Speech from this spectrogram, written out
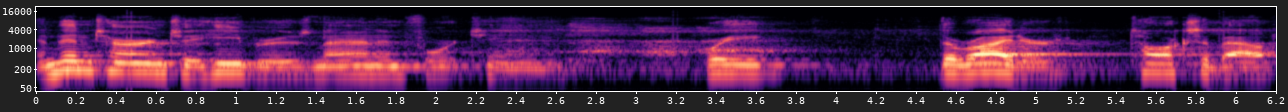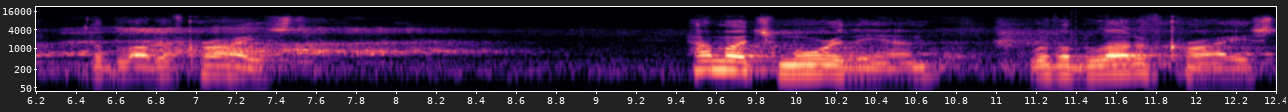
And then turn to Hebrews 9 and 14, where he, the writer talks about the blood of Christ. How much more then will the blood of Christ,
